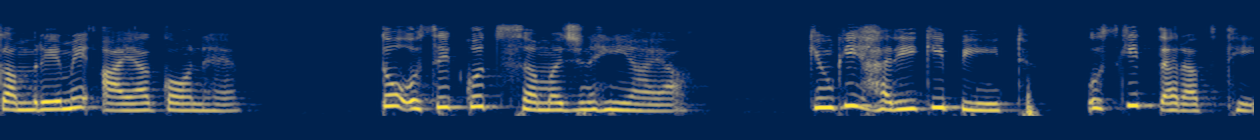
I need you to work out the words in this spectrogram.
कमरे में आया कौन है तो उसे कुछ समझ नहीं आया, क्योंकि हरी की पीठ उसकी तरफ़ थी।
